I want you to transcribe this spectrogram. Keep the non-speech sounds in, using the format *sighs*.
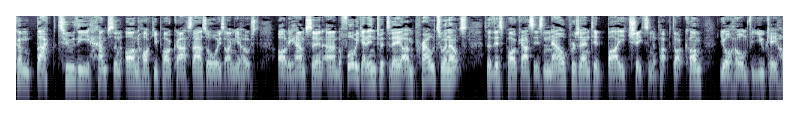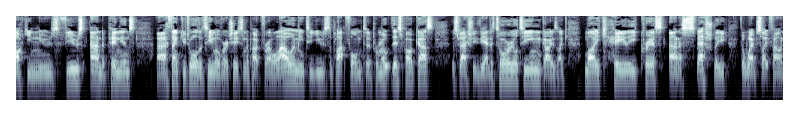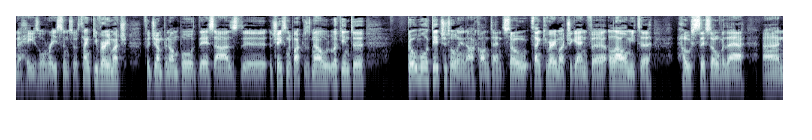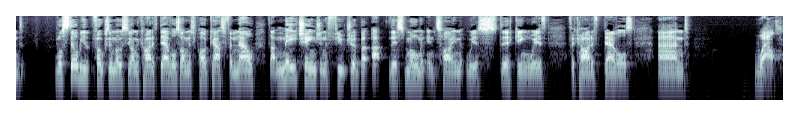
welcome back to the Hampson on Hockey podcast. As always, I'm your host, Ollie Hampson. And before we get into it today, I'm proud to announce that this podcast is now presented by ChasingThePuck.com, your home for UK hockey news, views, and opinions. Uh, thank you to all the team over at Chasing the Puck for allowing me to use the platform to promote this podcast, especially the editorial team, guys like Mike, Haley, Chris, and especially the website founder Hazel Racing. So thank you very much for jumping on board this as the Chasing the Puck is now looking to go more digital in our content. So thank you very much again for allowing me to host this over there and We'll still be focusing mostly on the Cardiff Devils on this podcast for now. That may change in the future, but at this moment in time, we are sticking with the Cardiff Devils. And, well,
